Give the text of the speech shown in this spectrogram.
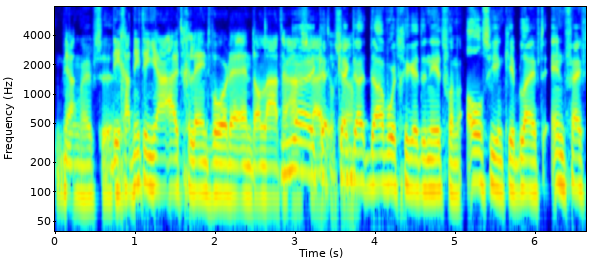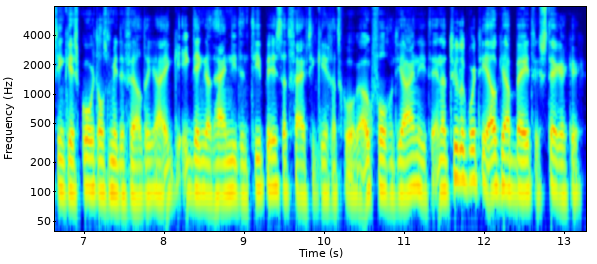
De Ja, jongen heeft ze... die gaat niet een jaar uitgeleend worden en dan later Nee, aansluiten kijk, of zo. kijk daar, daar wordt geredeneerd van als hij een keer blijft en 15 keer scoort als middenvelder. Ja, ik, ik denk dat hij niet een type is dat 15 keer gaat scoren. Ook volgend jaar niet. En natuurlijk wordt hij elk jaar beter, sterker.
